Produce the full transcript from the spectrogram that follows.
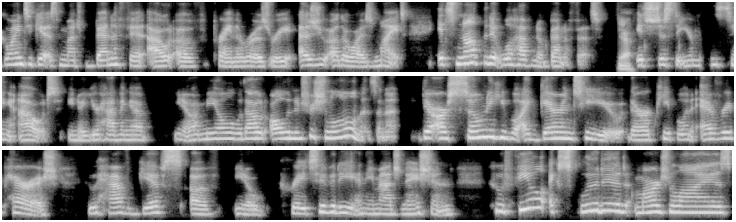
going to get as much benefit out of praying the rosary as you otherwise might. It's not that it will have no benefit. Yeah. It's just that you're missing out. You know, you're having a you know a meal without all the nutritional elements in it. There are so many people, I guarantee you, there are people in every parish who have gifts of, you know, creativity and the imagination who feel excluded, marginalized,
